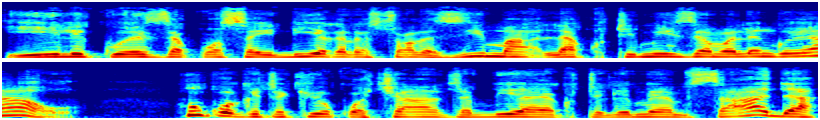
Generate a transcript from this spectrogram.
ili kuweza kuwasaidia katika swala zima la kutimiza malengo yao, huku wakitakiwa kuachana na tabia ya kutegemea msaada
